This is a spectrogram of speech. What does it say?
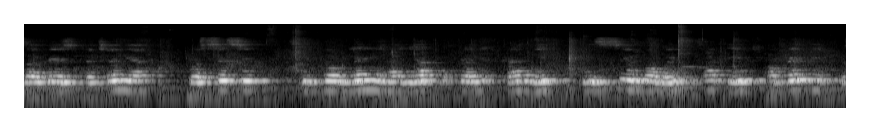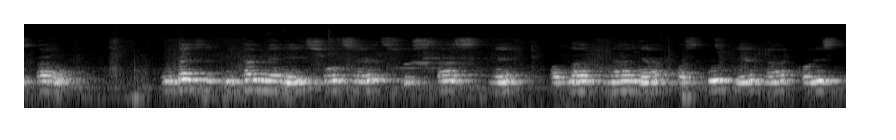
забезпечення процесів відновлення як окремих і сильними, так і конкретних установ. Впевнений, що це сучасне обладнання постує на користь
